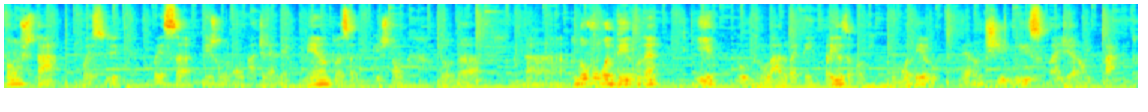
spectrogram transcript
vão estar com, esse, com essa questão do compartilhamento, essa questão do, da, da, do novo modelo, né? E do outro lado vai ter empresa com o modelo né, antigo. Isso vai gerar um impacto,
